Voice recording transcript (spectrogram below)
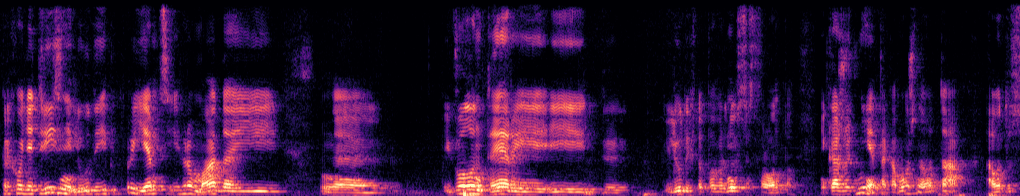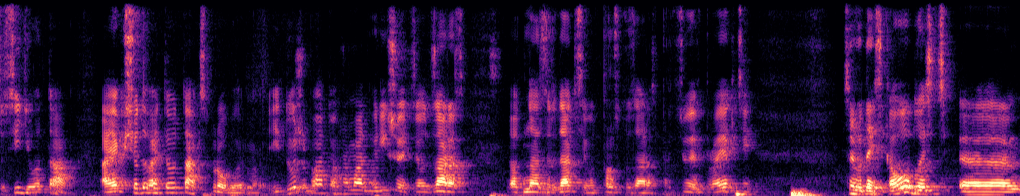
приходять різні люди, і підприємці, і громада, і, е, і волонтери, і е, люди, хто повернувся з фронту, і кажуть, ні, так а можна отак, а от у сусідів отак. А якщо давайте отак спробуємо. І дуже багато громад вирішується. От зараз одна з редакцій, от просто зараз працює в проєкті. Це Одеська область. Е,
